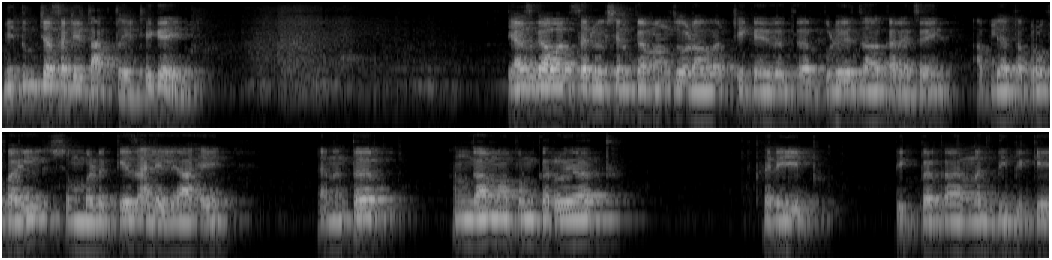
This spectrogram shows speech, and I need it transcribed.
मी तुमच्यासाठी टाकतोय ठीक आहे? त्याच गावात सर्वेक्षण क्रमांक जोडावर ठीक आहे पुढे जा करायचंय. आपली आता प्रोफाईल शंभर टक्के झालेली आहे. त्यानंतर हंगाम आपण करूयात. खरीप पीक प्रकार नगदी पिके.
